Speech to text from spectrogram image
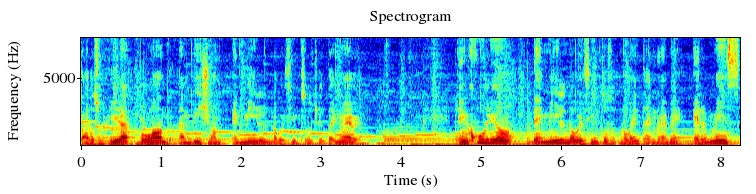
para su gira Blonde Ambition en 1989. En julio de 1999, Hermès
